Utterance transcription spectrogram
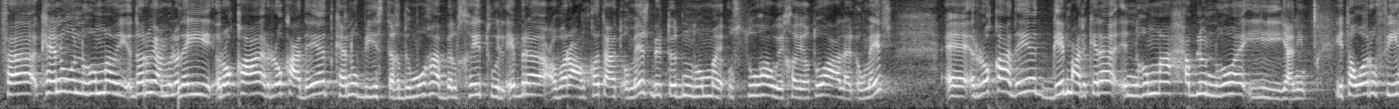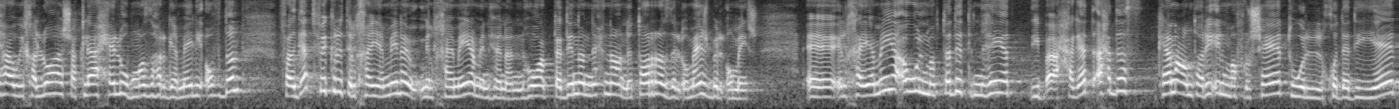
فكانوا إن هم يقدروا يعملوا زي رقعة الرقعة ديت كانوا بيستخدموها بالخيط والإبرة عبارة عن قطعة قماش بيبتدوا إن هم يقصوها ويخيطوها على القماش. آه، الرقعة ديت جه بعد كده إن هم حاولوا إن هو يعني يطوروا فيها ويخلوها شكلها حلو بمظهر جمالي أفضل. فجت فكرة الخياميه من الخاميه من هنا إن هو ابتدينا إن إحنا نطرز القماش بالقماش. آه، الخيامية أول ما ابتدت إن هي يبقى حاجات أحدث كان عن طريق المفروشات والخدديات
